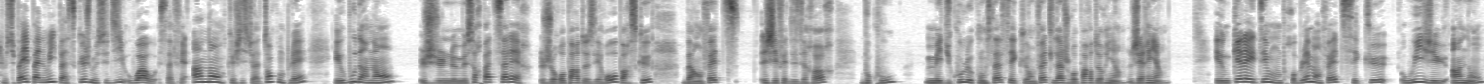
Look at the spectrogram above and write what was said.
Je me suis pas épanouie parce que je me suis dit, waouh, ça fait un an que j'y suis à temps complet et au bout d'un an, je ne me sors pas de salaire. Je repars de zéro parce que, bah, en fait, j'ai fait des erreurs, beaucoup. Mais du coup, le constat, c'est que, en fait, là, je repars de rien. J'ai rien. Et donc, quel a été mon problème, en fait C'est que, oui, j'ai eu un an.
